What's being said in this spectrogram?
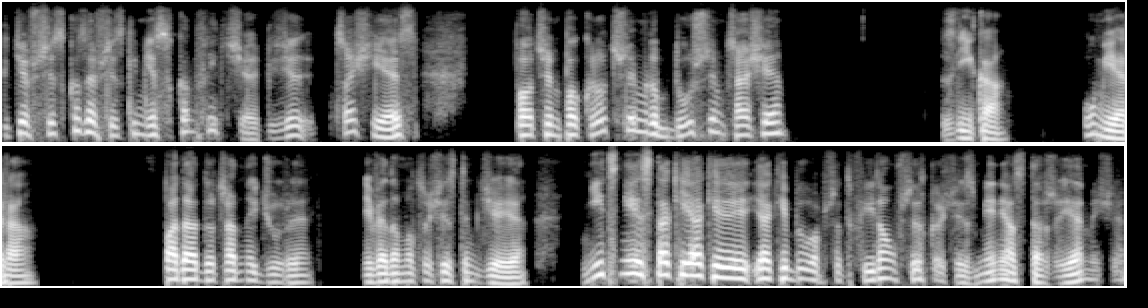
gdzie wszystko ze wszystkim jest w konflikcie, gdzie coś jest, po czym po krótszym lub dłuższym czasie znika, umiera, wpada do czarnej dziury, nie wiadomo, co się z tym dzieje. Nic nie jest takie, jakie, jakie było przed chwilą, wszystko się zmienia, starzejemy się,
